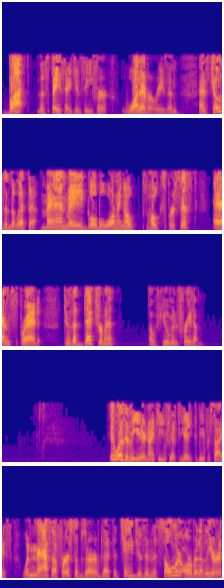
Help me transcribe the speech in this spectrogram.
But the space agency, for whatever reason, has chosen to let the man-made global warming hoax persist and spread to the detriment of human freedom. It was in the year 1958, to be precise, when NASA first observed that the changes in the solar orbit of the Earth,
